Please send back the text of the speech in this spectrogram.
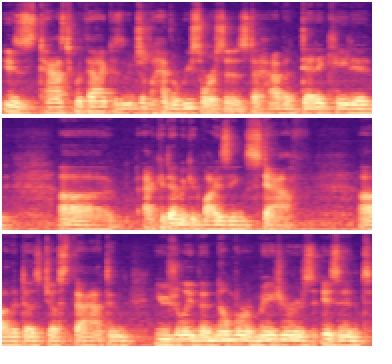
is tasked with that because we just don't have the resources to have a dedicated uh, academic advising staff uh, that does just that. And usually, the number of majors isn't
